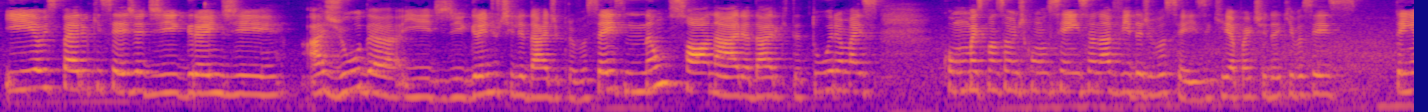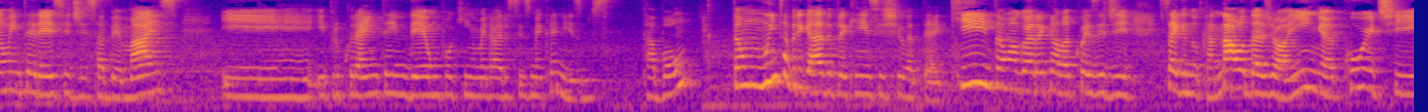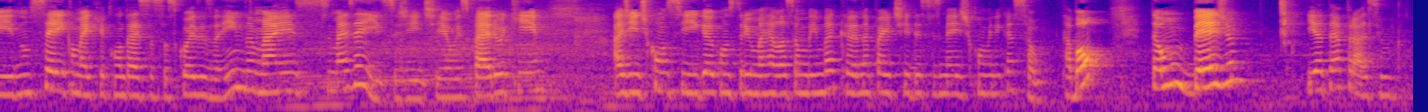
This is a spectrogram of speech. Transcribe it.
e eu espero que seja de grande ajuda e de grande utilidade para vocês, não só na área da arquitetura, mas como uma expansão de consciência na vida de vocês. E que a partir daqui vocês tenham interesse de saber mais e, e procurar entender um pouquinho melhor esses mecanismos, tá bom? Então, muito obrigada para quem assistiu até aqui. Então, agora aquela coisa de segue no canal, dá joinha, curte, não sei como é que acontece essas coisas ainda, mas, mas é isso, gente. Eu espero que a gente consiga construir uma relação bem bacana a partir desses meios de comunicação, tá bom? Então, um beijo e até a próxima!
